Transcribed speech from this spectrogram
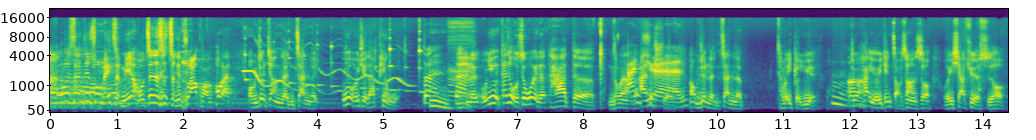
缝了三天说没怎么样，我真的是整个抓狂。后来我们就这样冷战了，因为我会觉得他骗我。对对，我因为但是我是为了他的你知道吗？安全。然后我们就冷战了差不多一个月。嗯。就他有一天早上的时候，我一下去的时候，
